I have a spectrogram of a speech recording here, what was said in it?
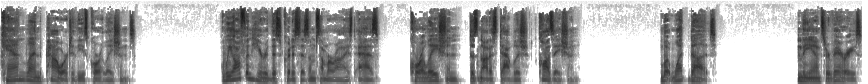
can lend power to these correlations. We often hear this criticism summarized as correlation does not establish causation. But what does? The answer varies.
